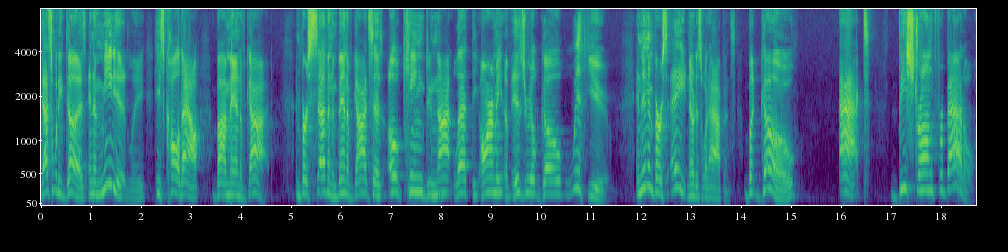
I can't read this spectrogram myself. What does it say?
That's what he does. And immediately he's called out by a man of God. In verse 7, the man of God says, O king, do not let the army of Israel go with you. And then in verse 8, notice what happens. But go, act, be strong for battle.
